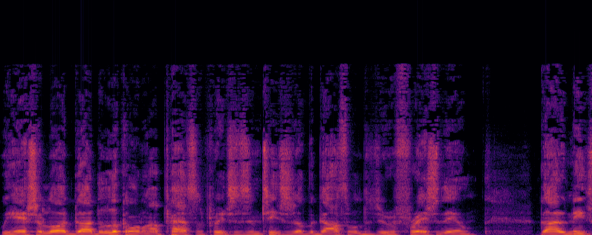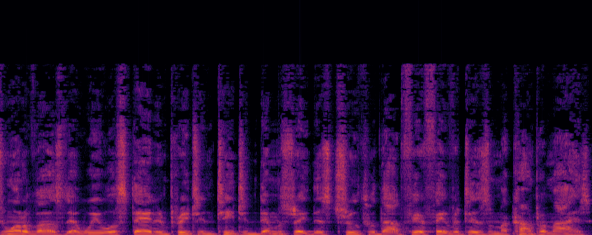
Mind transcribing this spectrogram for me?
We ask you, Lord God, to look on our pastors, preachers, and teachers of the gospel, that you refresh them. God, in each one of us, that we will stand and preach and teach and demonstrate this truth without fear, favoritism, or compromise,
